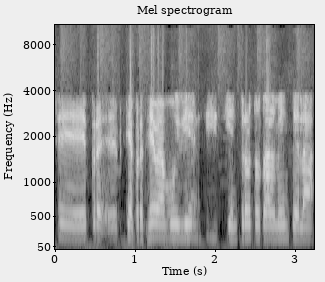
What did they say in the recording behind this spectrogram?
se, se apreciaba muy bien si, si entró totalmente la,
